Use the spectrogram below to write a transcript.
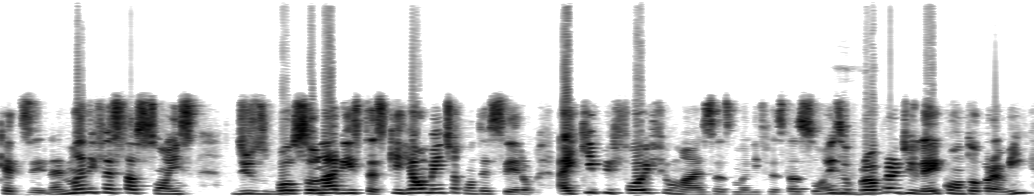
quer dizer, né, manifestações dos bolsonaristas que realmente aconteceram. A equipe foi filmar essas manifestações uhum. e o uhum. próprio Adilei contou para mim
